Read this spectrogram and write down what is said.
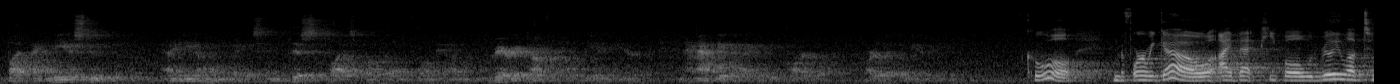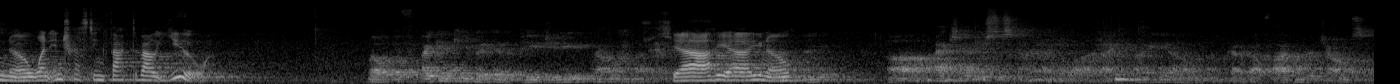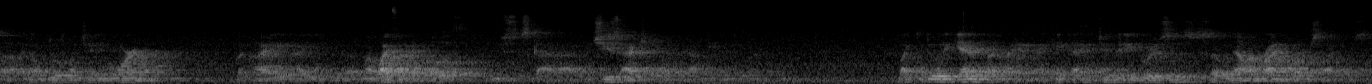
but I need a studio, and I need a home base, and this supplies both of them for me. I'm very comfortable being here, and happy that I can be part of, part of the community. Cool. And before we go, I bet people would really love to know one interesting fact about you. Well, if I can keep it in the PG realm, Yeah, yeah, you know. Uh, actually, I used to skydive a lot. I, I, um, I've got about five hundred jumps. Uh, I don't do as much anymore, and, but I, I, uh, my wife and I both used to skydive, and she's actually what got me into it. I'd like to do it again, but I, I think I had too many bruises, so now I'm riding motorcycles.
